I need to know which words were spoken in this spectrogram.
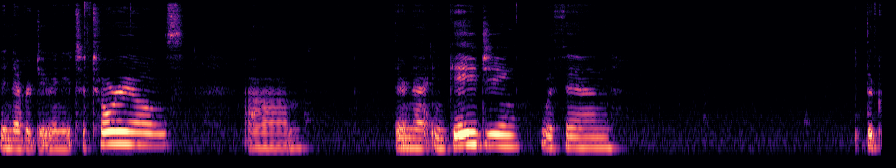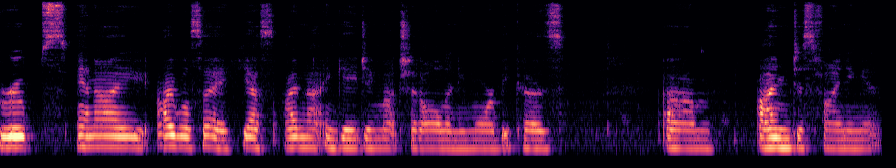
They never do any tutorials. Um, they're not engaging within the groups. And I, I will say, yes, I'm not engaging much at all anymore because um, I'm just finding it,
